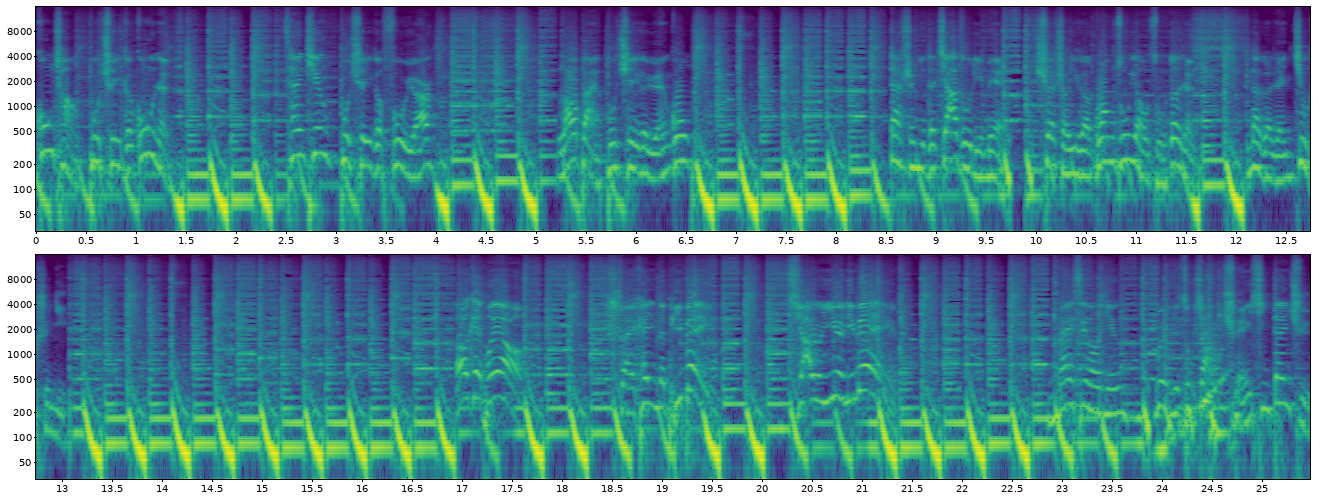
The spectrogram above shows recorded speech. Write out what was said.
工厂不缺一个工人，餐厅不缺一个服务员，老板不缺一个员工，但是你的家族里面缺少一个光宗耀祖的人，那个人就是你。OK，朋友，甩开你的疲惫，加入音乐里面。MC 王宁为你送上全新单曲。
